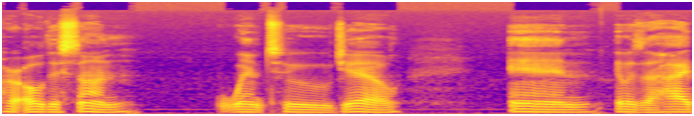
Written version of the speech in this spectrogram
her oldest son went to jail, and it was a high,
